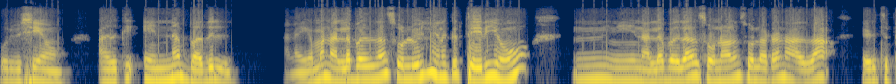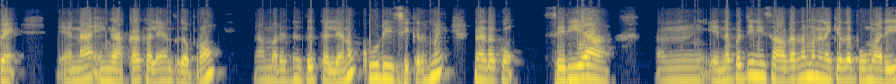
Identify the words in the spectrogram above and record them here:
ஒரு விஷயம். அதுக்கு என்ன பதில்? அநேகமா நல்ல பதில் தான் சொல்லுவேன்னு எனக்கு தெரியும். உம் நீ நல்ல பதிலா சொன்னாலும் சொல்லாட்டா நான் அதுதான் எடுத்துப்பேன். ஏன்னா எங்க அக்கா கல்யாணத்துக்கு அப்புறம் நம்ம ரெண்டுக்கு கல்யாணம் கூடிய சீக்கிரமே நடக்கும். சரியா? என்னை பத்தி நீ சாதாரணமா நினைக்கிறத பூமாரி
